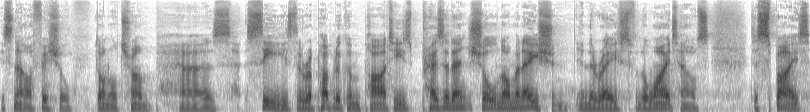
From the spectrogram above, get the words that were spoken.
It's now official. Donald Trump has seized the Republican Party's presidential nomination in the race for the White House, despite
